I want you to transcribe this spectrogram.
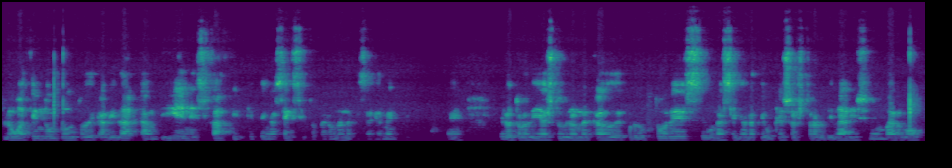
Luego haciendo un producto de calidad también es fácil que tengas éxito, pero no necesariamente. ¿eh? El otro día estuve en el mercado de productores, una señora hacía un queso extraordinario sin embargo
